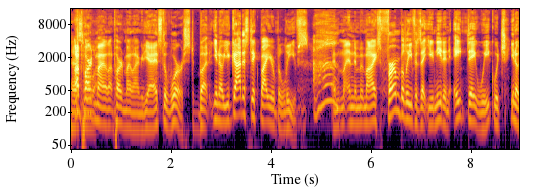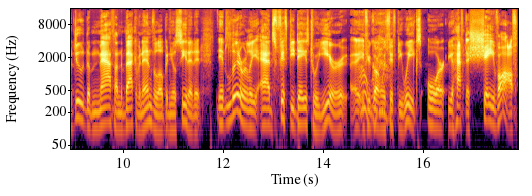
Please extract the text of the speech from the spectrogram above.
Uh, personal- pardon my pardon my language. Yeah, it's the worst. But you know, you got to stick by your beliefs. And, my, and my firm belief is that you need an eight day week. Which you know, do the math on the back of an envelope, and you'll see that it it literally adds fifty days to a year uh, if you're going with fifty weeks, or you have to shave off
